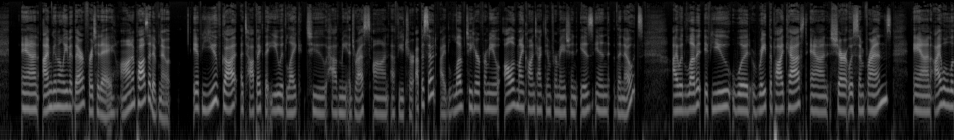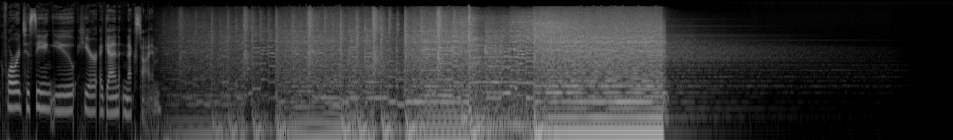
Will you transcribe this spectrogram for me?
And I'm going to leave it there for today on a positive note. If you've got a topic that you would like to have me address on a future episode, I'd love to hear from you. All of my contact information is in the notes. I would love it if you would rate the podcast and share it with some friends. And I will look forward to seeing you here again next time.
